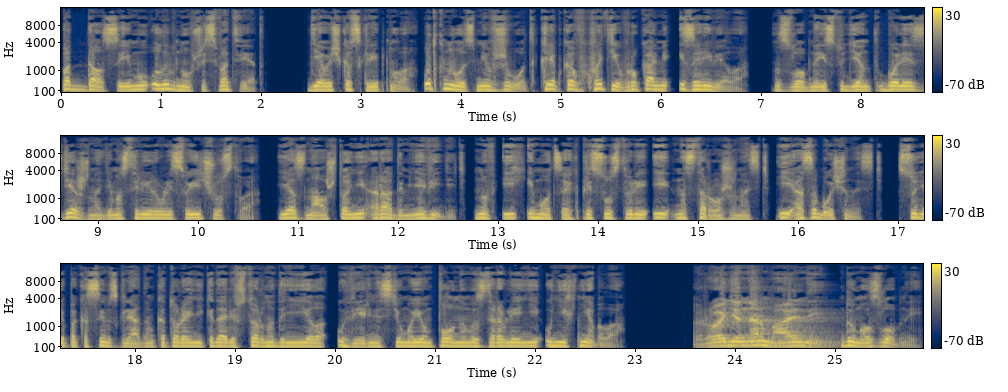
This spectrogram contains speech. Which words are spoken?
поддался ему, улыбнувшись в ответ. Девочка вскрипнула, уткнулась мне в живот, крепко вхватив руками и заревела. Злобный и студент более сдержанно демонстрировали свои чувства. Я знал, что они рады меня видеть, но в их эмоциях присутствовали и настороженность, и озабоченность. Судя по косым взглядам, которые они кидали в сторону Даниила, уверенности в моем полном выздоровлении у них не было. «Вроде нормальный», — думал злобный.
